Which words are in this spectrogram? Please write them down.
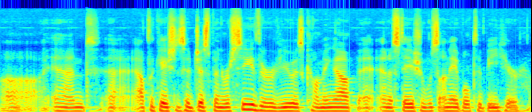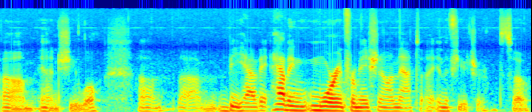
Uh, and uh, applications have just been received. The review is coming up. Anastasia was unable to be here, um, and she will um, um, be having, having more information on that uh, in the future. So.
